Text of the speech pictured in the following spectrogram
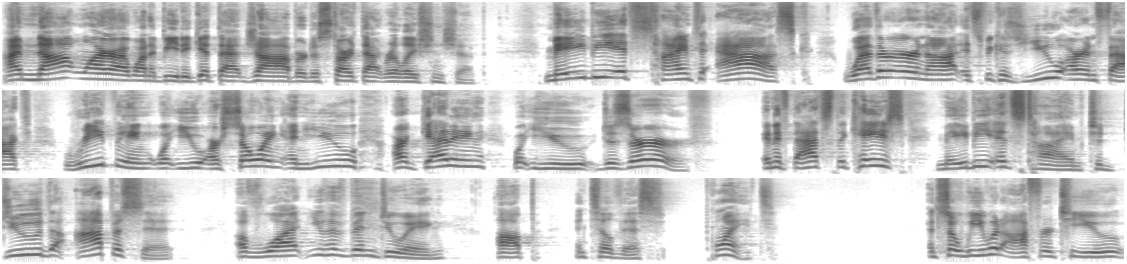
I'm not where I want to be to get that job or to start that relationship. Maybe it's time to ask whether or not it's because you are, in fact, reaping what you are sowing and you are getting what you deserve. And if that's the case, maybe it's time to do the opposite of what you have been doing up until this point. And so we would offer to you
